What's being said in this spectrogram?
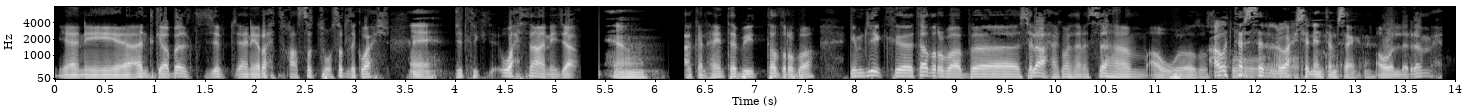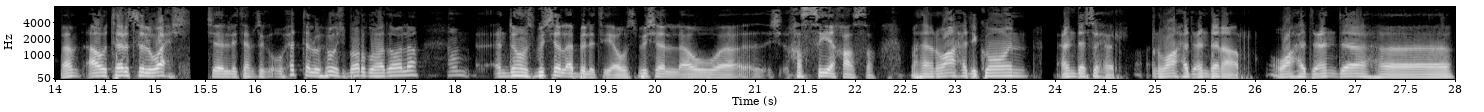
يعني آه، أنت قابلت جبت يعني رحت خلاص صدت وصلت لك وحش إيه. جت لك وحش ثاني جاء. معك الحين تبي تضربه يمديك تضربه بسلاحك مثلا السهم أو أو ترسل الوحش اللي أنت مسكته أو الرمح فهمت؟ أو ترسل وحش اللي تمسك وحتى الوحوش برضو هذولا هم عندهم special ability أو special أو خاصية خاصة. مثلا واحد يكون عنده سحر واحد عنده نار واحد عنده آه،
